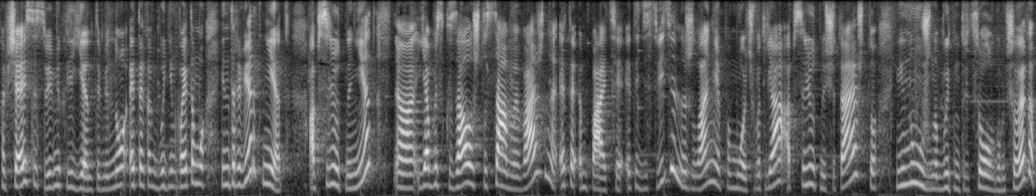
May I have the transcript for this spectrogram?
общаюсь со своими клиентами, но это как бы не поэтому интроверт нет, абсолютно нет. А, Я бы сказала, что самое важное это эмпатия, это действительно желание помочь. Вот я абсолютно считаю, что не нужно быть нутрициологом человека,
